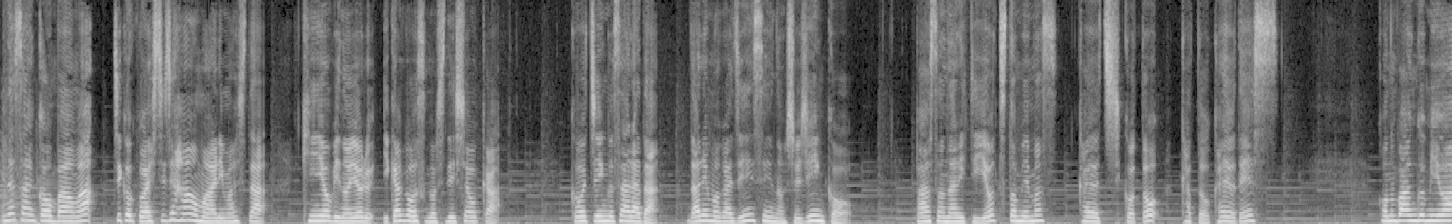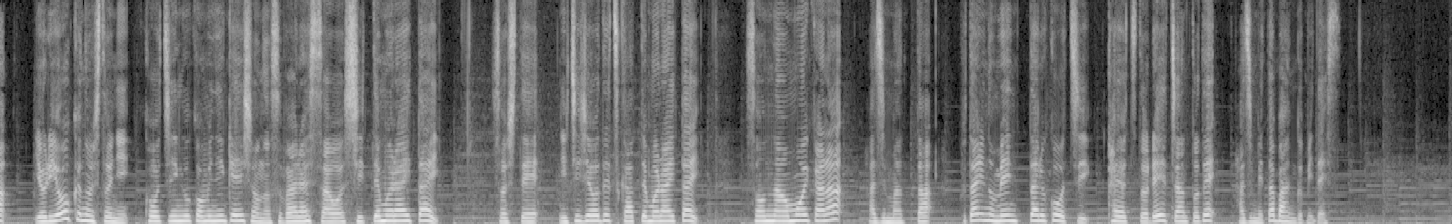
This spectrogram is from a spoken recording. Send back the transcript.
皆さんこんばんは。時刻は7時半を回りました。金曜日の夜いかがお過ごしでしょうか？コーチングサラダ誰もが人生の主人公。パーソナリティを務めます。かよちこと加藤かよです。この番組はより多くの人にコーチングコミュニケーションの素晴らしさを知ってもらいたい。そして日常で使ってもらいたい。そんな思いから始まった2人のメンタルコーチかよちとれいちゃんとで始めた番組です。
